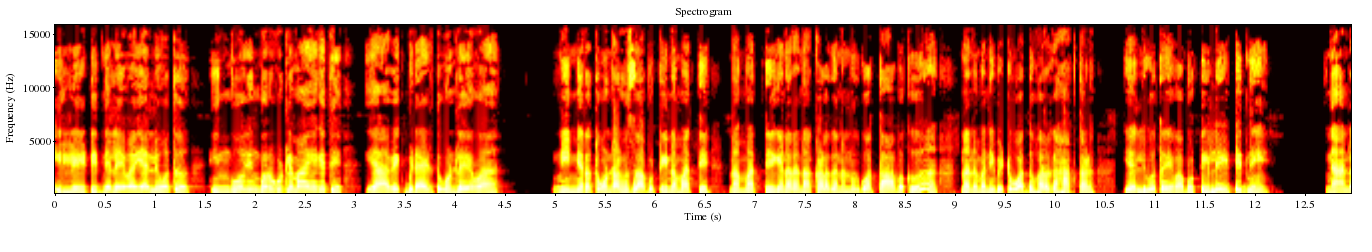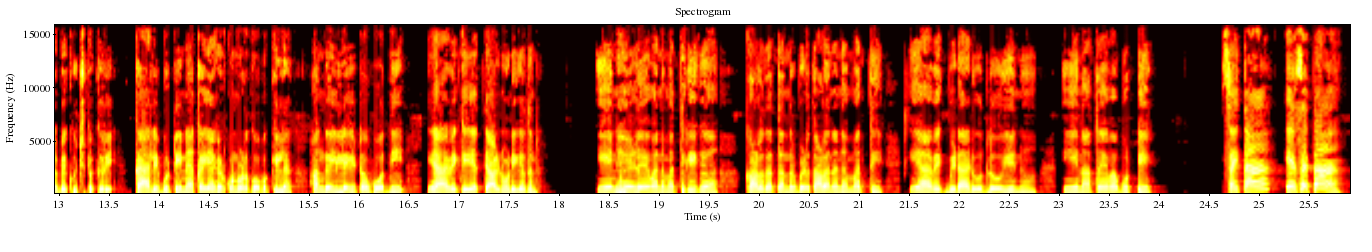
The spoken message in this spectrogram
ಇಲ್ಲೇ ಇಟ್ಟಿದ್ನಲೇವ ಎಲ್ಲಿ ಹೋತು ಹಿಂಗೋ ಹಿಂಗ್ ಬರೋಗುಟ್ಲೆ ಮಾಯ ಆಗೈತಿ. ಯಾವ್ಯಾಕ್ ಬಿಡ ಇಡ್ ತಗೊಂಡ್ಲೇವ? ನಿನ್ನೆರ ತಗೊಂಡಾಳ ಹೊಸ ಬುಟ್ಟಿ ನಮ್ಮ ಅತ್ತಿ. ನಮ್ಮ ಅತ್ತಿಗೆ ಏನಾರ ನಾ ಕಳೆದ ನನಗೆ ಗೊತ್ತಾಗಬೇಕು. ನನ್ನ ಮನೆ ಬಿಟ್ಟು ಒದ್ದು ಹೊರಗೆ ಹಾಕ್ತಾಳ. ಎಲ್ಲಿ ಹೋತಯ್ಯವ ಬುಟ್ಟಿ? ಇಲ್ಲೇ ಇಟ್ಟಿದ್ನಿ. ನಾನು ಬೇಕು ಹುಚ್ಚಬೇಕ್ರಿ ಖಾಲಿ ಬುಟ್ಟಿನ ಕೈಯಾಗ ಹಿಡ್ಕೊಂಡು ಒಳಗೆ ಹೋಗ್ಬೇಕಿಲ್ಲ. ಹಂಗ ಇಲ್ಲೇ ಇಟ್ಟ ಹೋದ್ನಿ. ಯಾವ್ಯಾಕೆ ಎತ್ತಾಳ್ ನೋಡಿ ಅದನ್ನ ಏನ್ ಹೇಳೇವ ನಮ್ಮ ಅತ್ತಿಗೀಗ ಕಳೆದ ತಂದ್ರ ಬಿಡ್ತಾಳನ ನಮ್ಮ ಅತ್ತಿ. ಯಾವ್ಯಾಕೆ ಬಿಡಾಡಿ ಓದ್ಲು ಏನು? ಏನಾತಯ್ಯವ ಬುಟ್ಟಿ? ಸೈತಾ? ಏ ಸೈತಾ?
